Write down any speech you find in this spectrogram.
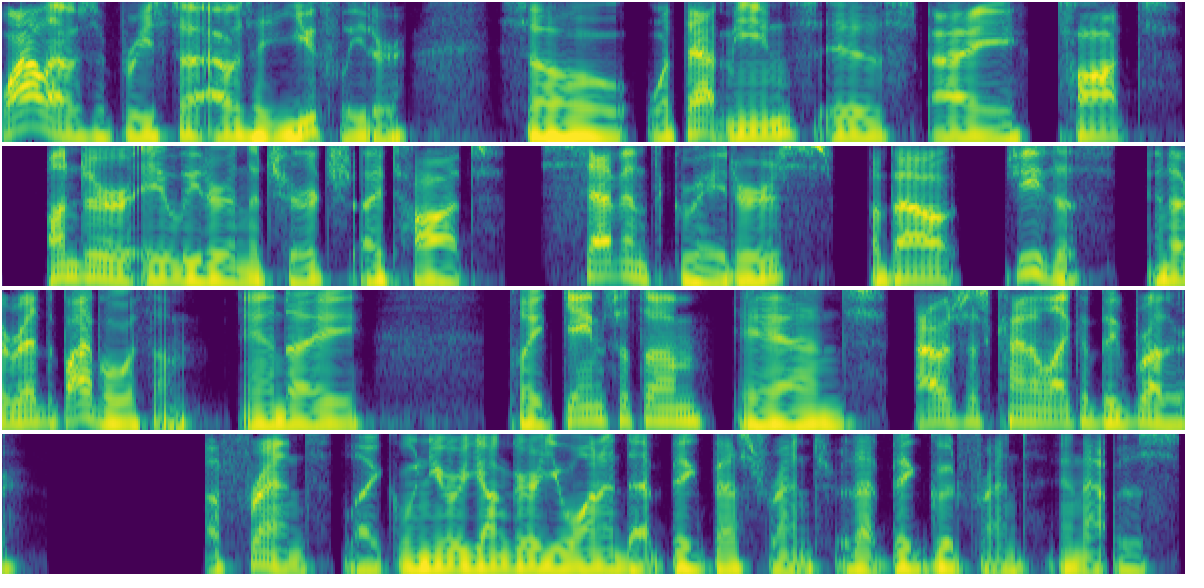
while I was a barista, I was a youth leader. So, what that means is I taught under a leader in the church, I taught seventh graders about Jesus and I read the Bible with them and I played games with them and I was just kind of like a big brother. a friend. Like when you were younger, you wanted that big best friend or that big good friend. And that was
